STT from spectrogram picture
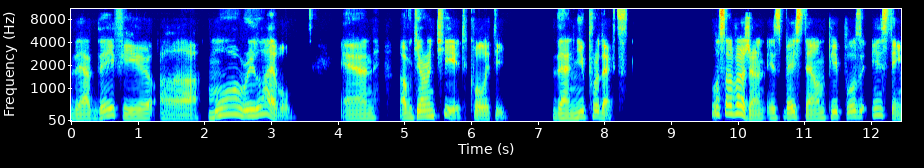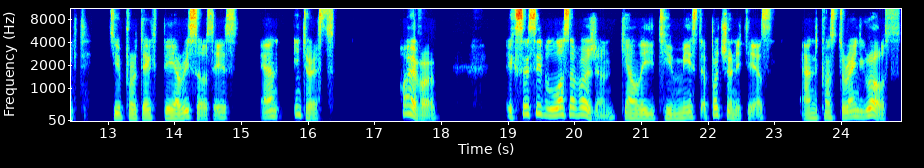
that they feel are more reliable and of guaranteed quality than new products. Loss aversion is based on people's instinct to protect their resources and interests. However, excessive loss aversion can lead to missed opportunities and constrained growth.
